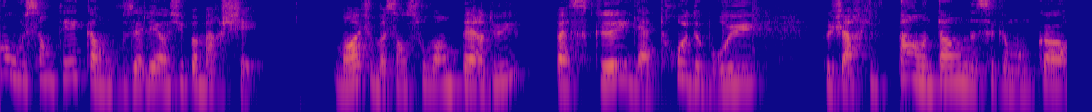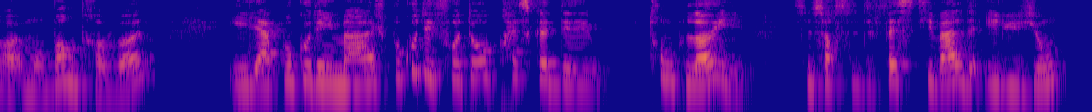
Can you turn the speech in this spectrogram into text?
vous vous sentez quand vous allez au supermarché? Moi, je me sens souvent perdue parce qu'il y a trop de bruit, que j'arrive pas à entendre ce que mon corps, mon ventre vole. Il y a beaucoup d'images, beaucoup de photos, presque des trompe-l'œil. C'est une sorte de festival d'illusions.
